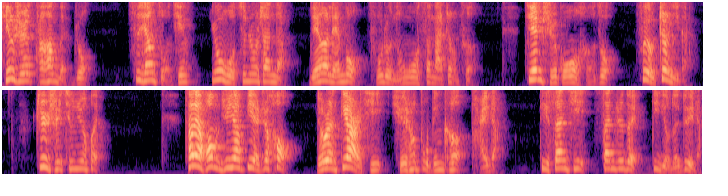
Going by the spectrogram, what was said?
平时他很稳重，思想左倾，拥护孙中山的联俄联共、扶助农工三大政策，坚持国共合作，富有正义感，支持青军会。他在黄埔军校毕业之后，留任第二期学生步兵科排长。第三期三支队第九队队长，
